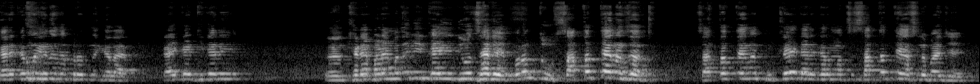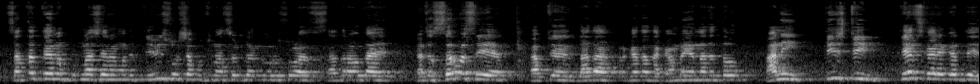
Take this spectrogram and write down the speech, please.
कार्यक्रम घेण्याचा प्रयत्न केला. काही काही ठिकाणी खेड्यापाड्यामध्ये बी काही दिवस झाले परंतु सातत्यानं जर सातत्यानं कुठल्याही कार्यक्रमाचं सातत्य असलं पाहिजे. सातत्यानं पूर्णा शहरामध्ये तेवीस वर्षापासून हा संविधान गौरव सोहळा साजरा होत आहे. याचं सर्व श्रेय आपचे दादा प्रकाश दादा कांबळे यांना देतो. आणि तीच टीम तेच कार्यकर्ते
